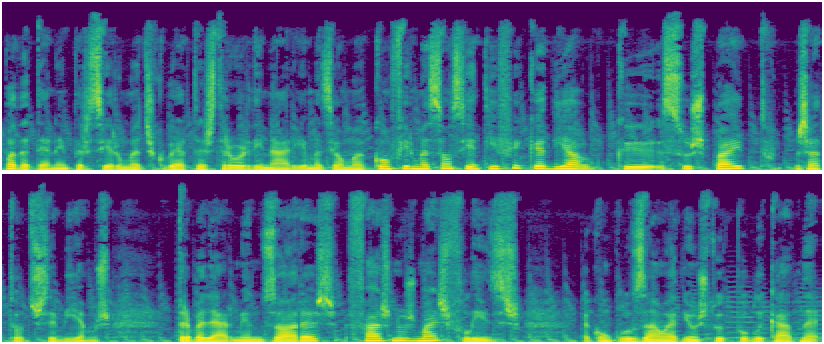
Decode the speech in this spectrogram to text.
Pode até nem parecer uma descoberta extraordinária, mas é uma confirmação científica de algo que, suspeito, já todos sabíamos. Trabalhar menos horas faz-nos mais felizes. A conclusão é de um estudo publicado na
